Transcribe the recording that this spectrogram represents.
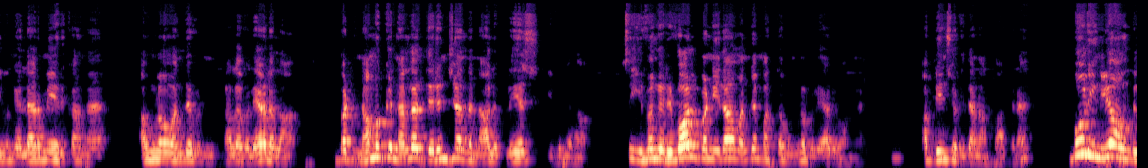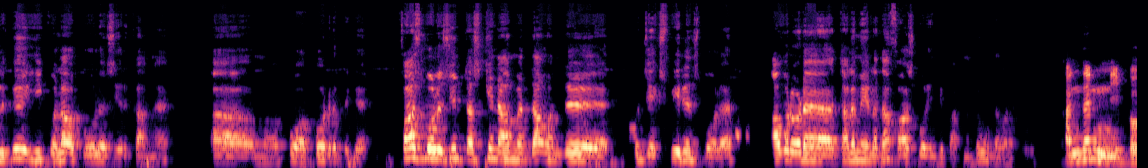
இவங்க எல்லாருமே இருக்காங்க. அவங்களும் வந்து நல்லா விளையாடலாம். பட் நமக்கு நல்லா தெரிஞ்ச அந்த நாலு பிளேயர்ஸ் இவங்க தான். ஸோ இவங்க ரிவால்வ் பண்ணி தான் வந்து மற்றவங்களும் விளையாடுவாங்க. அப்படின்னு சொல்லி தான் நான் பார்க்குறேன் போலிங்லயும் அவங்களுக்கு ஈக்குவலா போலர்ஸ் இருக்காங்க. போடுறதுக்கு. ஃபாஸ்ட் பவுலர்ஸையும் டஸ்கின் அகமத் தான் வந்து கொஞ்சம் எக்ஸ்பீரியன்ஸ் பவுலர் அவரோட தலைமையில தான் ஃபாஸ்ட் பவுலிங் டிபார்ட்மெண்ட்டும் உள்ள வரப்போகுது அண்ட் தென் இப்போ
